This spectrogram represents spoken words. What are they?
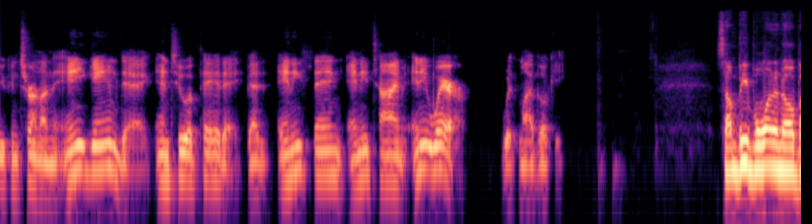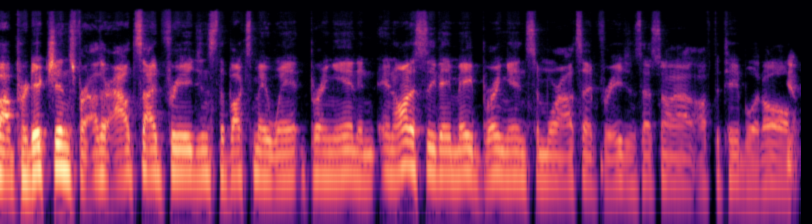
you can turn on any game day into a payday. Bet anything, anytime, anywhere with MyBookie. Some people want to know about predictions for other outside free agents the Bucks may win, bring in, and and honestly, they may bring in some more outside free agents. That's not off the table at all. Yep.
